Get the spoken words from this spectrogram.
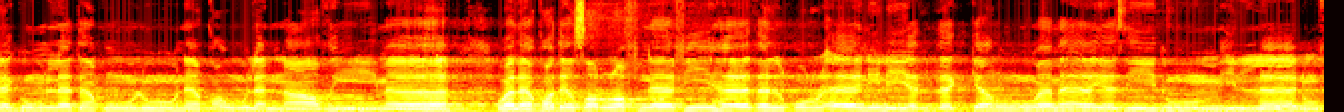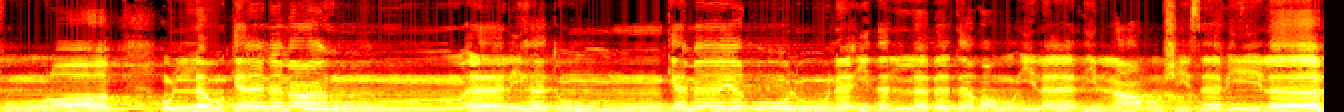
إنكم لتقولون قولا عظيما. ولقد صرفنا في هذا القرآن ليذكروا وما يزيدهم إلا نفورا. قل لو كان معه آلهة كما يقولون إذا لبتغوا إلى ذي العرش سبيلا.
